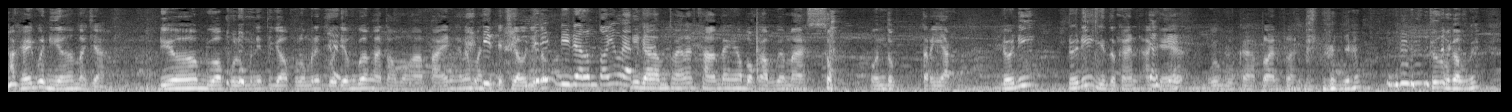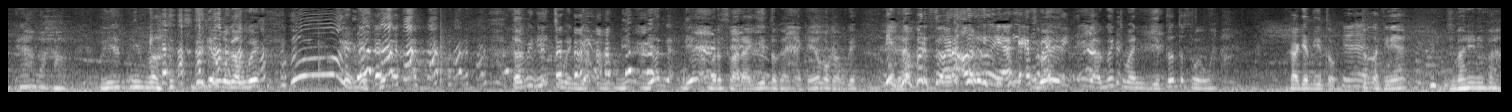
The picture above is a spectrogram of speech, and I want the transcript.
akhirnya gue diam aja. Diam 20 menit 30 menit gue diam gue nggak tahu mau ngapain karena masih Di- kecil Jadi gitu. di dalam toilet. di kan? dalam toilet sampai nggak bokap gue masuk untuk teriak Dodi Dodi gitu kan. Akhirnya gue buka pelan pelan pintunya. Terus bokap gue kenapa kau lihat nih bang terus dia bokap gue gitu. tapi dia cuma nggak dia dia nggak dia nggak bersuara gitu kan. Akhirnya bokap gue Dia nggak bersuara oh lu ya, kayak gue enggak gue cuma gitu terus bokap gue kaget gitu Iya. terus akhirnya gimana nih pak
